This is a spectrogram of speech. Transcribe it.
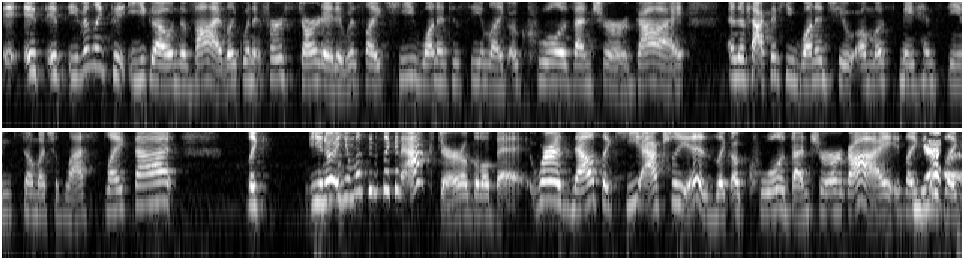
it, it's it's even like the ego and the vibe. Like when it first started, it was like he wanted to seem like a cool adventurer guy, and the fact that he wanted to almost made him seem so much less like that. Like you know, he almost seems like an actor a little bit. Whereas now it's like he actually is like a cool adventurer guy. Like Yeah. he's like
